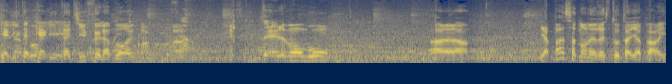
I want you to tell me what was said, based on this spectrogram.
qualita- qualitatif, élaboré quoi. Voilà. Tellement bon. Ah là là. Y a pas ça dans les restos thaï à Paris?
